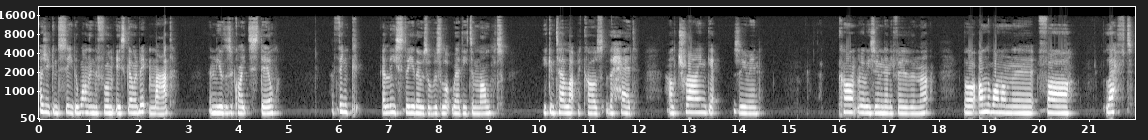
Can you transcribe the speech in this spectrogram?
as you can see, the one in the front is going a bit mad, and the others are quite still. I think at least three of those others look ready to molt. You can tell that because the head. I'll try and get zoom in. I can't really zoom in any further than that. But on the one on the far left,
